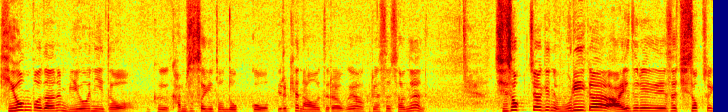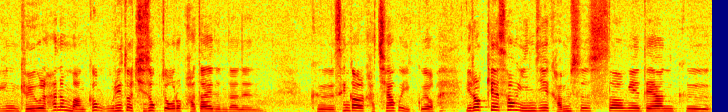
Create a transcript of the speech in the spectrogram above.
기혼보다는 미혼이 더 그 감수성이 더 높고 이렇게 나오더라고요. 그래서 저는 지속적인 우리가 아이들에 대해서 지속적인 교육을 하는 만큼 우리도 지속적으로 받아야 된다는 그 생각을 같이 하고 있고요. 이렇게 성인지 감수성에 대한 그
